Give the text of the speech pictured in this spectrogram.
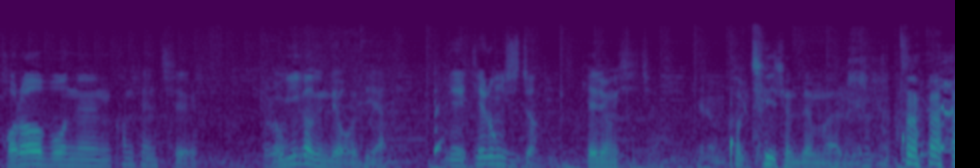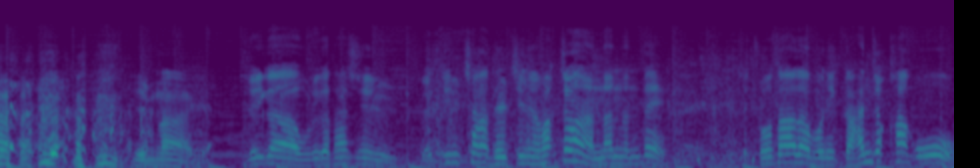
걸어보는 컨텐츠. 여기가 근데 어디야? 네, 계룡시죠. 계룡시죠. 갑자기 존댓말을. 민망하게. 여기가 우리가 사실 몇 일차가 될지는 확정은 안 났는데 이제 조사하다 보니까 한적하고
